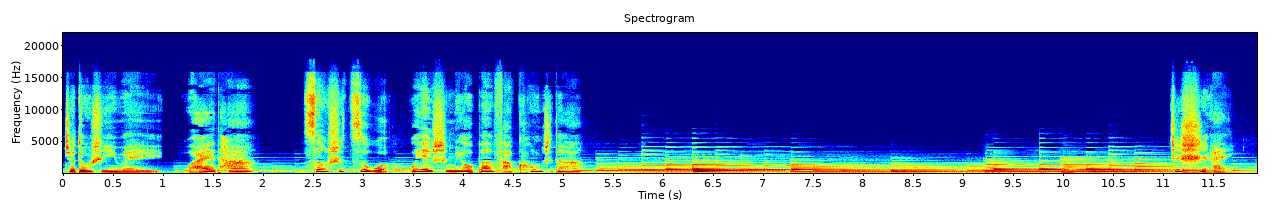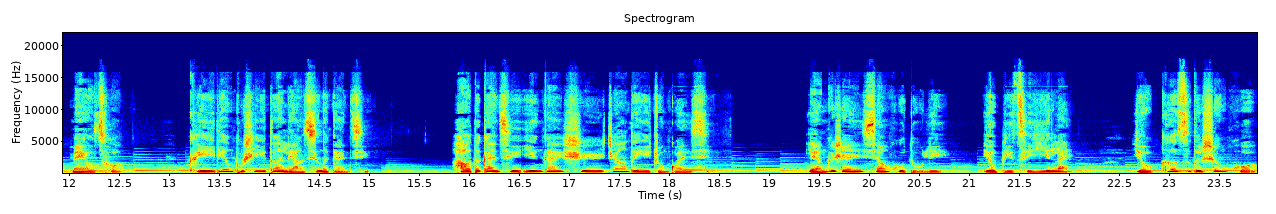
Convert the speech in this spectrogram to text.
这都是因为我爱他。丧失自我，我也是没有办法控制的啊。这是爱，没有错，可一定不是一段良性的感情。好的感情应该是这样的一种关系：两个人相互独立，又彼此依赖，有各自的生活，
